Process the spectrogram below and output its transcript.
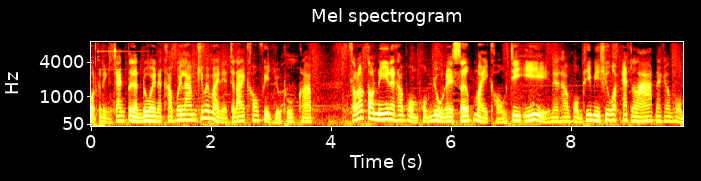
กดกระดิ่งแจ้งเตือนด้วยนะครับเวลาคลิปใหม่ๆเนี่ยจะได้เข้าฟีด YouTube ครับำหรับตอนนี้นะครับผมผมอยู่ในเซิร์ฟใหม่ของ GE นะครับผมที่มีชื่อว่า Atlas นะครับผม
